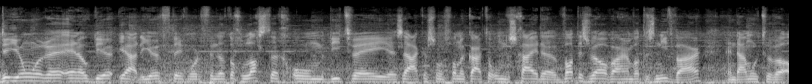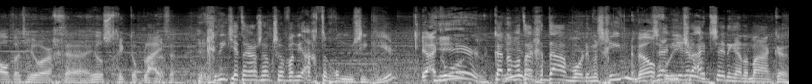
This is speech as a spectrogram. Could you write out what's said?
De jongeren en ook de, ja, de jeugd tegenwoordig vinden dat toch lastig om die twee eh, zaken soms van elkaar te onderscheiden. Wat is wel waar en wat is niet waar. En daar moeten we altijd heel erg eh, heel strikt op blijven. Geniet je trouwens ook zo van die achtergrondmuziek hier? Ja, ik hoor- Heerlijk. Kan er wat aan gedaan worden misschien? Wel We zijn hier een uitzending aan het maken.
